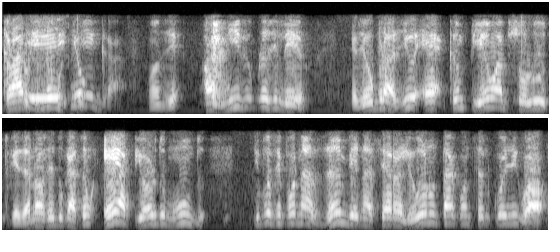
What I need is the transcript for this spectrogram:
Claro que não chega, vamos dizer, ao nível brasileiro. Quer dizer, o Brasil é campeão absoluto. Quer dizer, a nossa educação é a pior do mundo. Se você for na Zâmbia e na Serra Leoa, não está acontecendo coisa igual.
